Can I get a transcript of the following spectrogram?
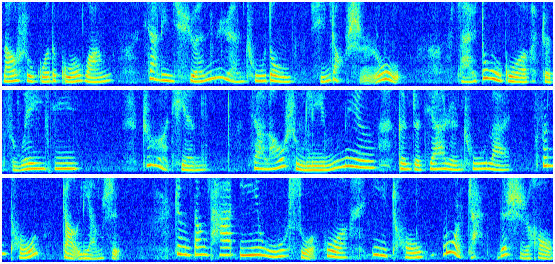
老鼠国的国王下令全员出动寻找食物，来度过这次危机。这天，小老鼠玲玲跟着家人出来分头找粮食。正当他一无所获、一筹莫展的时候，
